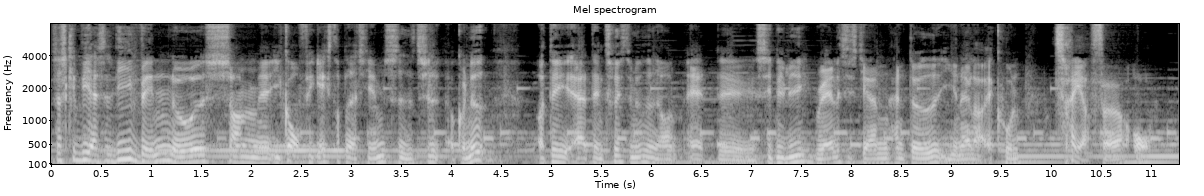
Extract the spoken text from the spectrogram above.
Så skal vi altså lige vende noget, som i går fik Ekstrabladets hjemmeside til at gå ned. Og det er den triste nyhed om, at uh, Sidney Lee, reality-stjernen, han døde i en alder af kun 43 år.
